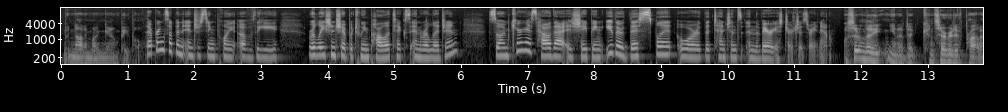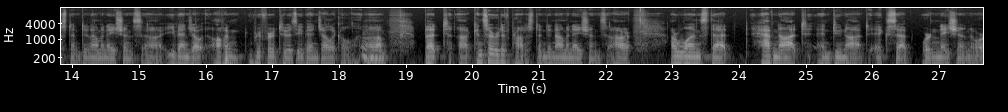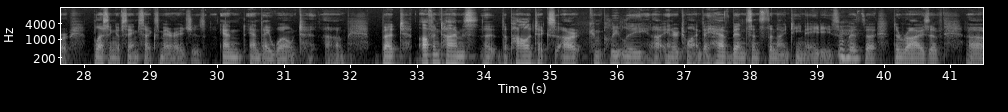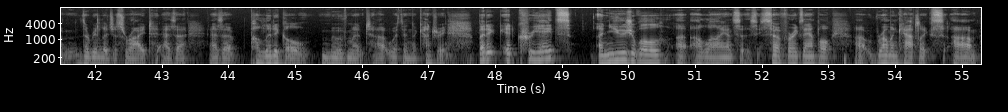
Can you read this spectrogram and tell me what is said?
but not among young people. That brings up an interesting point of the relationship between politics and religion. So I'm curious how that is shaping either this split or the tensions in the various churches right now. Well, certainly, you know, the conservative Protestant denominations, uh, evangel- often referred to as evangelical, mm-hmm. um, but uh, conservative Protestant denominations are are ones that have not and do not accept ordination or blessing of same-sex marriages, and and they won't. Um, but oftentimes the, the, politics are completely uh, intertwined. They have been since the 1980s mm-hmm. with the, the rise of um, the religious right as a as a political movement uh, within the country. But it, it creates unusual uh, alliances. So, for example, uh, Roman Catholics um,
